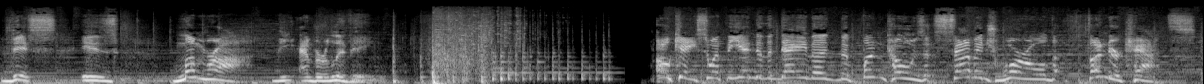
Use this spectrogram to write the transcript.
This is Mumm-Ra, the Ever Living. Okay, so at the end of the day, the, the Funko's Savage World Thundercats.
